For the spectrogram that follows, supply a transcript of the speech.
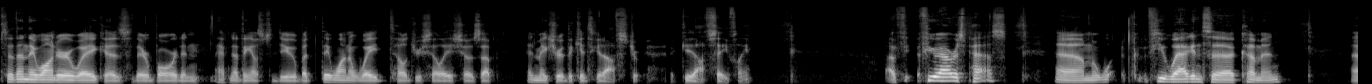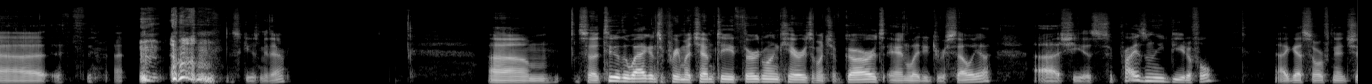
so then they wander away because they're bored and have nothing else to do. But they want to wait till Drusilla shows up and make sure the kids get off get off safely. A, f- a few hours pass. Um, a few wagons uh, come in. Uh, excuse me there. Um, so two of the wagons are pretty much empty. Third one carries a bunch of guards and Lady Drusilla. Uh, she is surprisingly beautiful. I guess orphanage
